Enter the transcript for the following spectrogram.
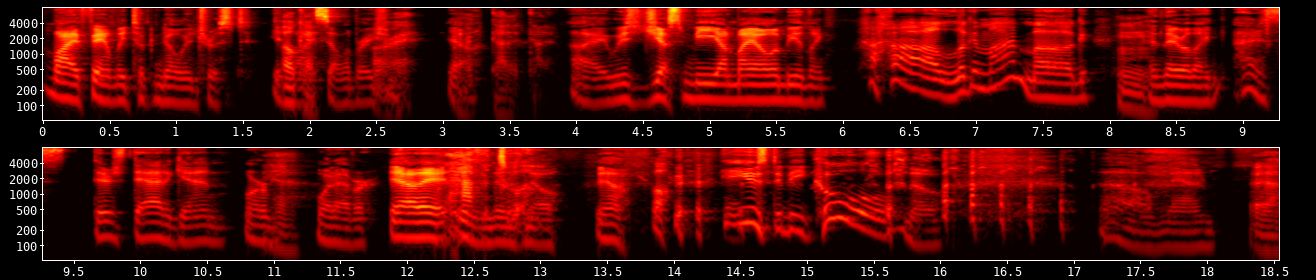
my family took no interest in Okay. my celebration. right, Yeah. all right, got it, got it. Uh, it was just me on my own being like, haha, look at my mug. Hmm. And they were like, I just, there's dad again or Yeah. whatever. Yeah. They, What happened there to was him? no, yeah. Oh, he used to be cool. No. Oh man. Yeah.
